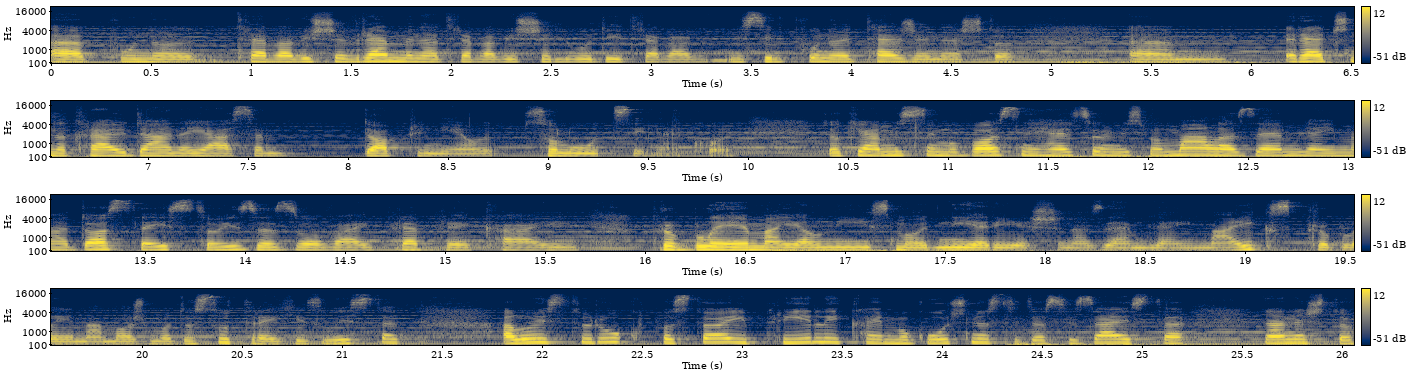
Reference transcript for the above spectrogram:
E, puno, treba više vremena, treba više ljudi, treba, mislim, puno je teže nešto um, reći na kraju dana ja sam doprinjeo soluciji nekoj. Dok ja mislim u Bosni i Hercegovini mi smo mala zemlja, ima dosta isto izazova i prepreka i problema, jer nismo, nije riješena zemlja, ima x problema, možemo do sutra ih izlistati, ali u istu ruku postoji prilika i mogućnosti da se zaista na nešto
